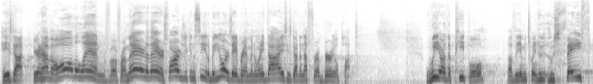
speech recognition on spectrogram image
He's got, you're going to have all the land from, there to there, as far as you can see. It'll be yours, Abraham. And when he dies, he's got enough for a burial plot. We are the people of the in between whose faith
